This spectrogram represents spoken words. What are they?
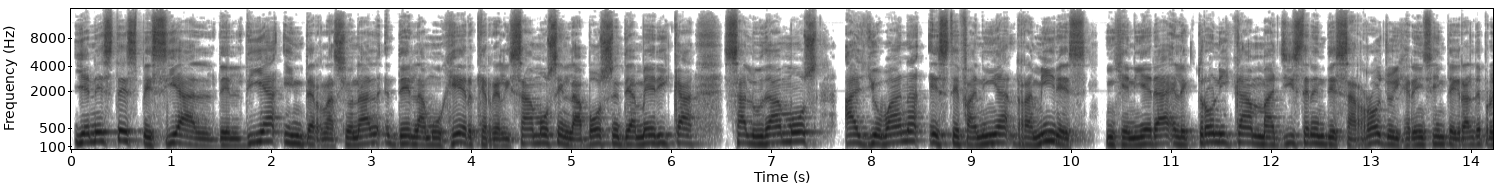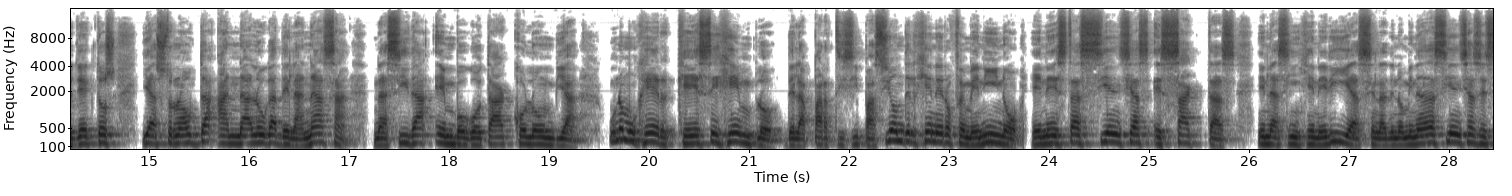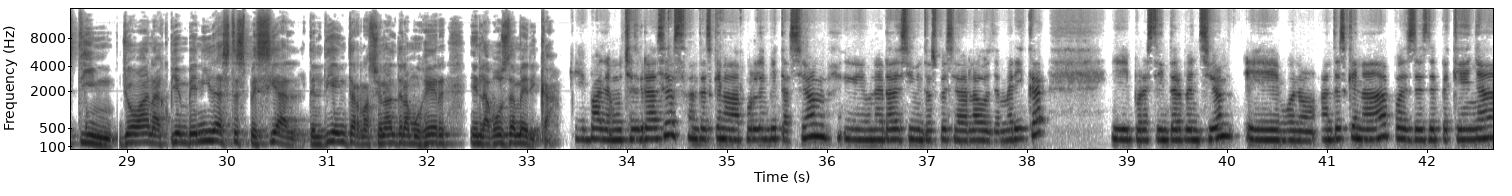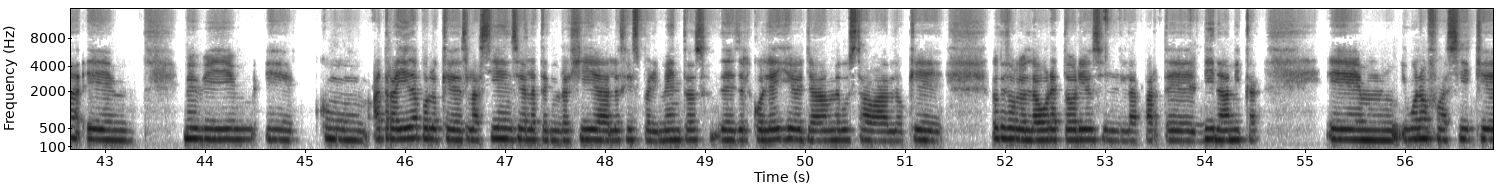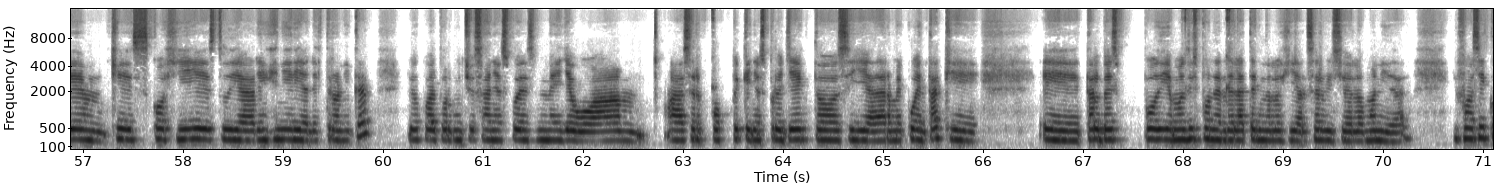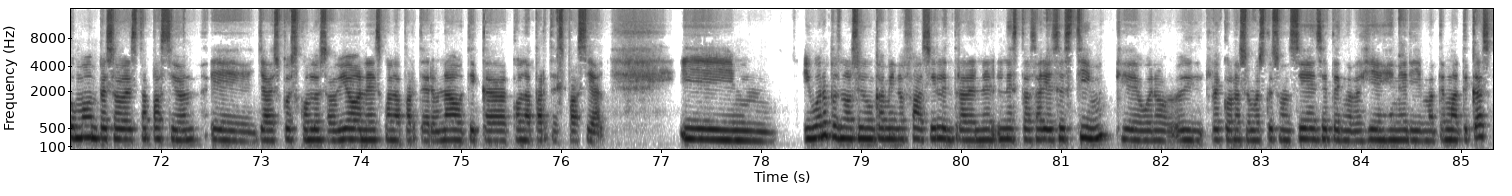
Y en este especial del Día Internacional de la Mujer que realizamos en La Voz de América, saludamos a Giovanna Estefanía Ramírez, ingeniera electrónica, magíster en desarrollo y gerencia integral de proyectos y astronauta análoga de la NASA, nacida en Bogotá, Colombia. Una mujer que es ejemplo de la participación del género femenino en estas ciencias exactas, en las ingenierías, en las denominadas ciencias STEAM. Giovanna, bienvenida este especial del Día Internacional de la Mujer en La Voz de América. Vale, muchas gracias. Antes que nada por la invitación y un agradecimiento especial a La Voz de América y por esta intervención. Eh, bueno, antes que nada, pues desde pequeña eh, me vi eh, como atraída por lo que es la ciencia, la tecnología, los experimentos. Desde el colegio ya me gustaba lo que, lo que son los laboratorios y la parte dinámica. Em, y bueno, fue así que, que, escogí estudiar ingeniería electrónica, lo cual por muchos años pues me llevó a, a hacer pequeños proyectos y a darme cuenta que eh, tal vez podíamos disponer de la tecnología al servicio de la humanidad. Y fue así como empezó esta pasión, eh, ya después con los aviones, con la parte aeronáutica, con la parte espacial. Y, y bueno, pues no ha sido un camino fácil entrar en, en, estas áreas STEAM, que bueno, reconocemos que son ciencia, tecnología, ingeniería y matemáticas.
